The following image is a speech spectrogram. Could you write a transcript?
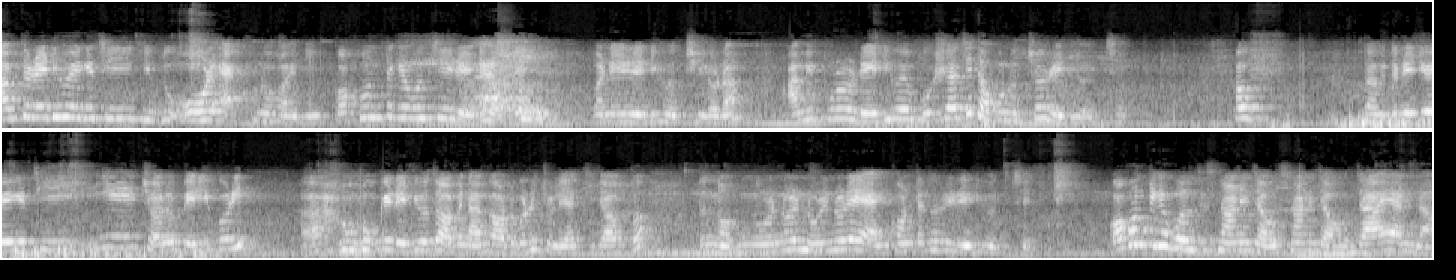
আমি তো রেডি হয়ে গেছি, কিন্তু ওর এখনও হয়নি। কখন থেকে বলছি রেডি হতে? মানে রেডি হচ্ছিল না। আমি পুরো রেডি হয়ে বসে আছি, তখন হচ্ছে রেডি হচ্ছে। উফ, তো আমি তো রেডি হয়ে গেছি। ইয়ে চলো বেরিয়ে পড়ি। ওকে রেডি হতে হবে না, আমি অটো করে চলে যাচ্ছি, যাও তো। তো নড়ে নড়ে নড়ে নড়ে এক ঘণ্টা ধরে রেডি হচ্ছে। কখন থেকে বলছি, স্নানে যাও স্নানে যাও, যায় আর না।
